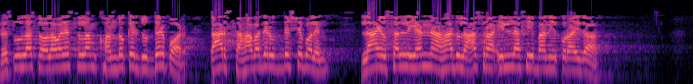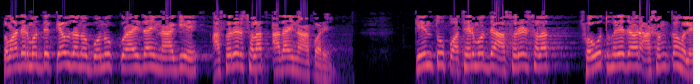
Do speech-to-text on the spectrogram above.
রসুল্লাহ সাল্লাহাম খন্দকের যুদ্ধের পর তার সাহাবাদের উদ্দেশ্যে বলেন তোমাদের মধ্যে কেউ যেন বনু কুরাইজায় না গিয়ে আসরের সলাৎ আদায় না করে। কিন্তু পথের মধ্যে আসরের সলাৎ ফৌত হয়ে যাওয়ার আশঙ্কা হলে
